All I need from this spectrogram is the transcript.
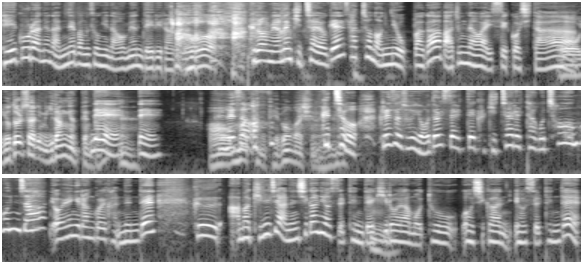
대구라는 안내 방송이 나오면 내리라고. 그러면은 기차역에 사촌 언니 오빠가 마중 나와 있을 것이다. 어, 여덟 살이면 1학년 때인가? 네, 네. 아, 그래서- 대범하시네. 그쵸. 그래서 저 여덟 살 때 그 기차를 타고 처음 혼자 여행이란 걸 갔는데 그 아마 길지 않은 시간이었을 텐데 음. 길어야 뭐 두어 시간이었을 텐데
